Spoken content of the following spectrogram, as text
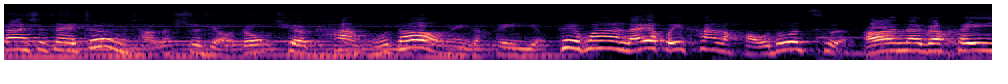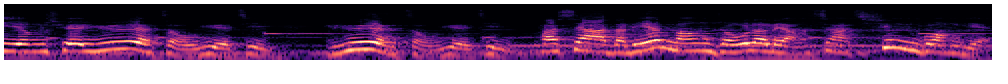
但是在正常的视角中却看不到那个黑影。翠花来回看了好多次，而那个黑影却越走越近，越走越近。她吓得连忙揉了两下青光眼，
